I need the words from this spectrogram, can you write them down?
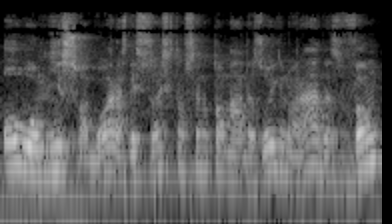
ou omisso agora, as decisões que estão sendo tomadas ou ignoradas, vão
